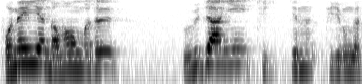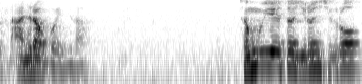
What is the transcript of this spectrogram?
본회의에 넘어온 것을 의장이 뒤집는, 뒤집은 것은 아니라고 보입니다. 정무위에서 이런 식으로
